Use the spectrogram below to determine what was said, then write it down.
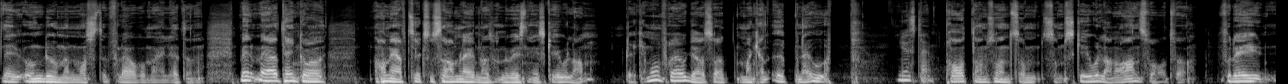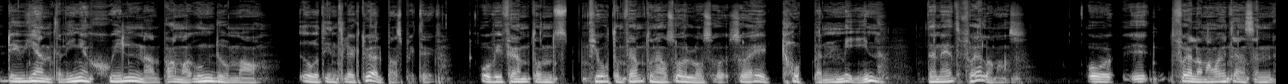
det, ungdomen måste få lov att möjligheten. Men, men jag tänker, har ni haft sex och samlevnadsundervisning i skolan? Det kan man fråga så att man kan öppna upp. Just det. Prata om sånt som, som skolan har ansvaret för. För det är, det är ju egentligen ingen skillnad på andra ungdomar ur ett intellektuellt perspektiv. Och vid 14-15 års ålder så, så är kroppen min. Den är inte föräldrarnas. Och föräldrarna har ju inte ens en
